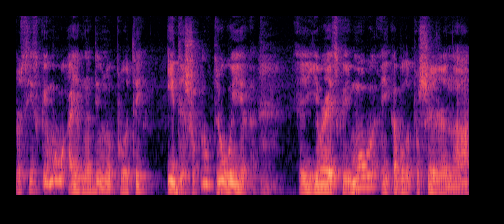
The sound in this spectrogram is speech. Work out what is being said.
російської мови, а як не дивно, проти ідишу, ну, другої е, єврейської мови, яка була поширена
